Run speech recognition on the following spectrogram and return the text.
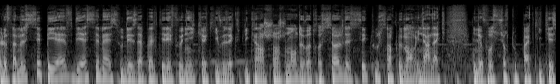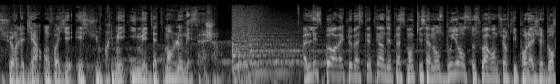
le fameux CPF, des SMS ou des appels téléphoniques qui vous expliquent qu'un changement de votre solde, c'est tout simplement une arnaque. Il ne faut surtout pas cliquer sur les liens envoyés et supprimer immédiatement le message. Les sports avec le basket et un déplacement qui s'annonce bouillant ce soir en Turquie pour la Gelbourg.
